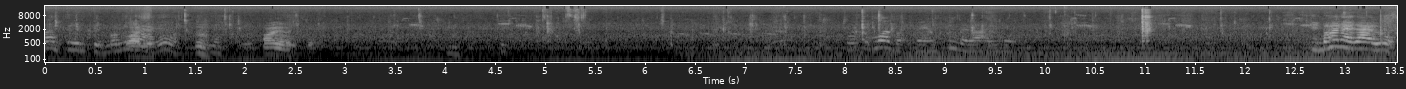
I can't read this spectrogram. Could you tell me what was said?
ยว่าตื่นขึ้นบ่มีหลาเด้อพ่อเลยมันก็ม้วนแบบแหวมขึ้นไปลอยเลยกินบ่ได้ได้ลูก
